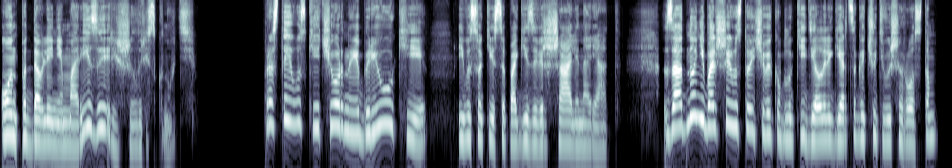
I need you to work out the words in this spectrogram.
он под давлением Маризы решил рискнуть. Простые узкие черные брюки и высокие сапоги завершали наряд. Заодно небольшие устойчивые каблуки делали герцога чуть выше ростом.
